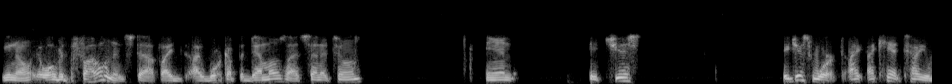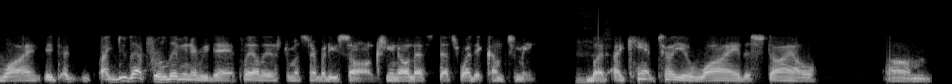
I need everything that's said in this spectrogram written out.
you know, over the phone and stuff. I'd, I'd work up the demos and I'd send it to him. And it just, it just worked. I, I can't tell you why. It, I do that for a living every day. I play all the instruments and everybody's songs. You know, that's that's why they come to me. But I can't tell you why the style um,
